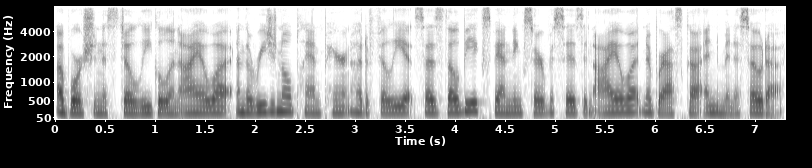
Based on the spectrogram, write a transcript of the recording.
Abortion is still legal in Iowa, and the regional Planned Parenthood affiliate says they'll be expanding services in Iowa, Nebraska, and Minnesota.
